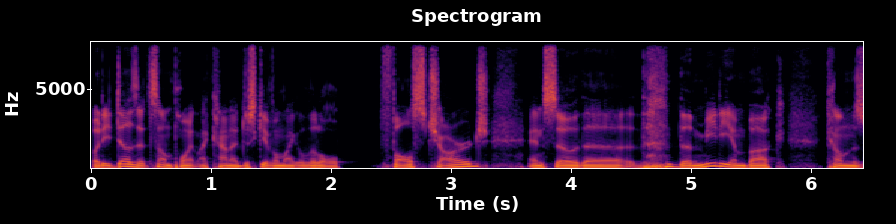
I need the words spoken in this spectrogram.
but he does at some point, like kind of just give him like a little false charge and so the the, the medium buck comes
